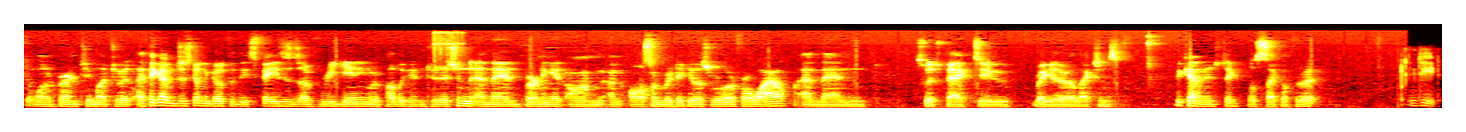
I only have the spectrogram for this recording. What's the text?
Don't want to burn too much of it. I think I'm just going to go through these phases of regaining Republican tradition and then burning it on an awesome, ridiculous ruler for a while, and then switch back to regular elections. Be kind of interesting. We'll cycle through it. Indeed.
